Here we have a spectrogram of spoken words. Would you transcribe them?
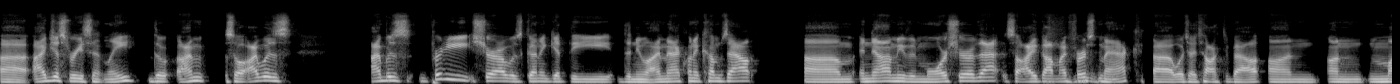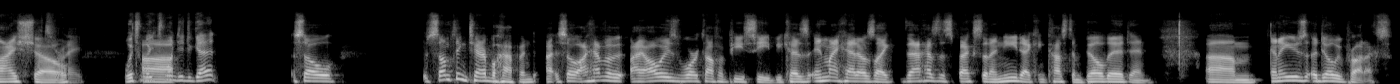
uh, I just recently the I'm so I was I was pretty sure I was gonna get the the new iMac when it comes out. Um, and now I'm even more sure of that. So I got my first Mac, uh, which I talked about on on my show. right. Which which Uh, one did you get? so something terrible happened. So i have a i always worked off a pc because in my head i was like that has the specs that i need. I can custom build it and um and i use adobe products.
